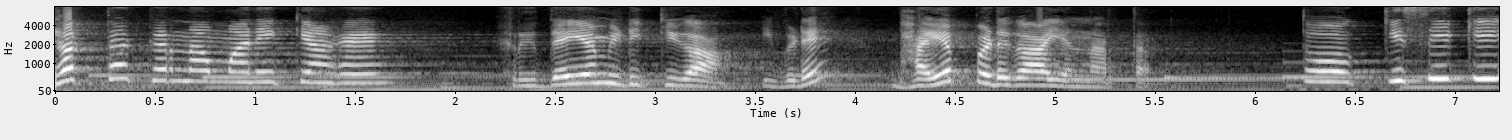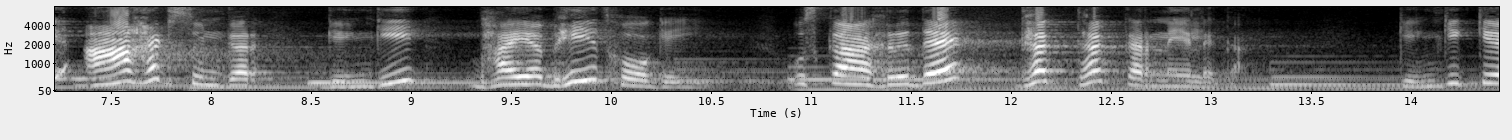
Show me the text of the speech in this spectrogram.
ധക് ധക് കർണ മാനെ ക്യാ है ഹൃദയം ഇടിക്കുക ഇവിടെ ഭയപ്പെടുക എന്നർത്ഥം तो किसी की आहट सुनकर गंगी भयभीत हो गई उसका हृदय धक धक करने लगा ഗംഗിക്ക്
